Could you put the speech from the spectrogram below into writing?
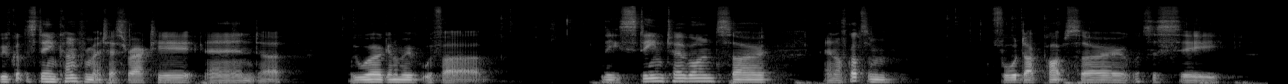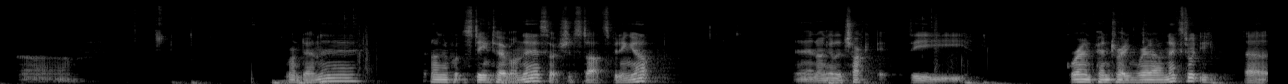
we've got the steam coming from our tesseract here, and uh, we were going to move with uh, the steam turbine. So, and I've got some fluiduct pipes. So let's just see. Um, run down there. And I'm going to put the steam turbine on there, so it should start spinning up. And I'm going to chuck the ground penetrating radar next to it. You, uh,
